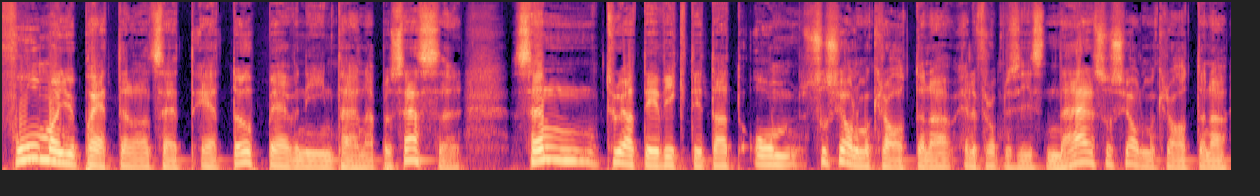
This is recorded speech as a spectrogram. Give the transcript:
får man ju på ett eller annat sätt äta upp även i interna processer. Sen tror jag att det är viktigt att om Socialdemokraterna, eller förhoppningsvis när Socialdemokraterna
